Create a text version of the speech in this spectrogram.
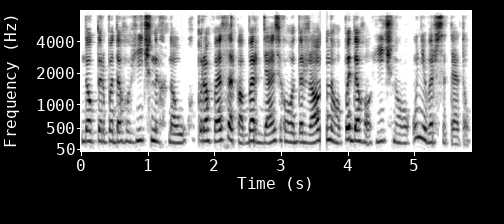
доктор педагогічних наук, професорка Бердянського державного педагогічного університету.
